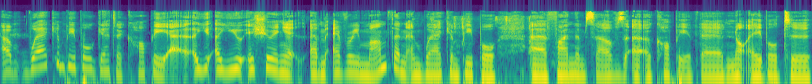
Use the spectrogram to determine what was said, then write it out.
um, where can people get a copy? Are you, are you issuing it um, every month, and, and where can people uh, find themselves a, a copy if they're not able to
